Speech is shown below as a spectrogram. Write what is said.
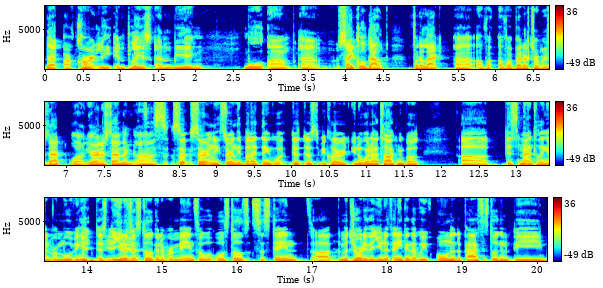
that are currently in place and being moved, um, uh, cycled out for the lack uh, of, a, of a better term. Is that what your understanding? Uh, C- certainly, certainly. But I think what, just, just, to be clear, you know, we're not talking about uh, dismantling and removing it. the units yeah. are still going to remain, so we'll, we'll still sustain uh, the majority of the units. Anything that we've owned in the past is still going to be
